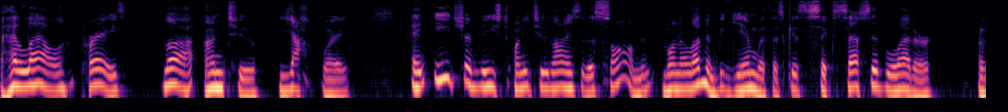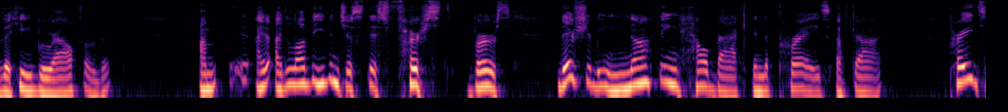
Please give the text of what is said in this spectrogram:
hallel, praise, la unto Yahweh. And each of these 22 lines of the psalm, 111, begin with a successive letter of the Hebrew alphabet. Um, I, I love even just this first verse. There should be nothing held back in the praise of God. Praise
